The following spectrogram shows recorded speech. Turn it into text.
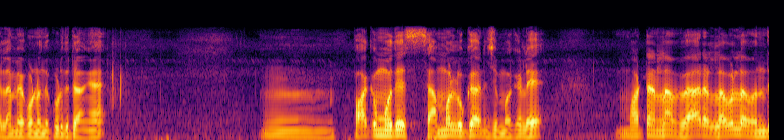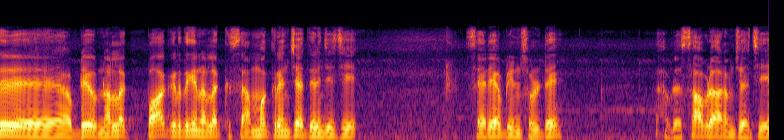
எல்லாமே கொண்டு வந்து கொடுத்துட்டாங்க. பார்க்கும்போதே செம்ம லுக்காக இருந்துச்சு மக்களே. மட்டன்லாம் வேறு லெவலில் வந்து அப்படியே நல்லா பார்க்குறதுக்கே நல்லா செம்ம க்ரன்ச்சாக தெரிஞ்சிச்சு. சரி அப்படின்னு சொல்லிட்டு அப்படியே சாப்பிட ஆரம்பிச்சாச்சு.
